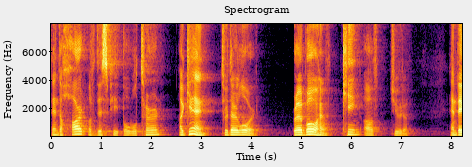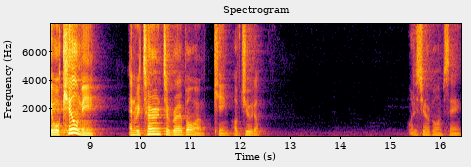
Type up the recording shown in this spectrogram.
then the heart of this people will turn again to their Lord, Rehoboam, king of Judah. And they will kill me and return to Rehoboam, king of Judah. What is Jeroboam saying?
